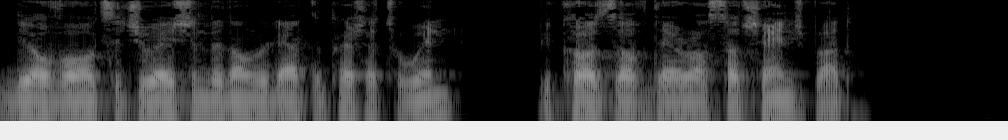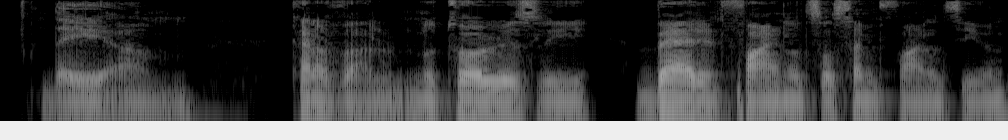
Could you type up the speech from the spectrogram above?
the overall situation, they don't really have the pressure to win because of their roster change. But they um, kind of uh, notoriously bad in finals or semifinals even.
